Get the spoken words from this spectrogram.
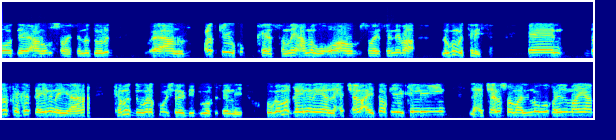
oo dee aanu u samaysano dowlad aanu codkayga ku keensanay annagu oo aanu samaysanay baa nagu matelaysa dadka ka qaylinayaana kama duwana kuwii shalay d b ka qaylinaya ugama qaylinayaan lexjeclo ay dalkayga ka leeyihiin lexjeclo soomaalinimo uga qaylin maayaan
